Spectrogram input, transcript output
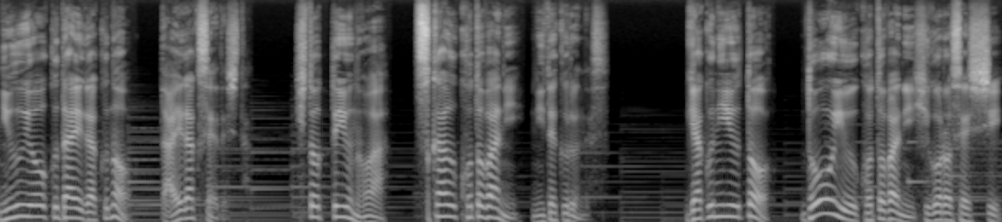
ニューヨーク大学の大学生でした。人っていうのは使う言葉に似てくるんです。逆に言うとどういう言葉に日頃接し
